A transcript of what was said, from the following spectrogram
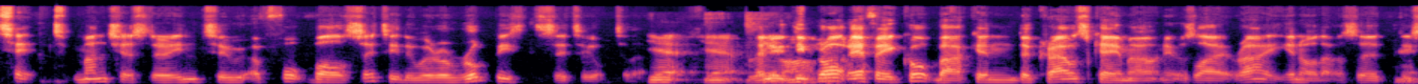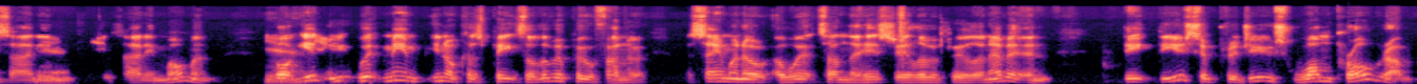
tipped Manchester into a football city. They were a rugby city up to that. Yeah, yeah. And they, they brought the FA Cup back, and the crowds came out, and it was like, right, you know, that was a deciding, yeah. deciding moment. yeah. But you, you, with me, you know, because Pete's a Liverpool fan, the same when I, I worked on the history of Liverpool and Everton, they, they used to produce one program.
